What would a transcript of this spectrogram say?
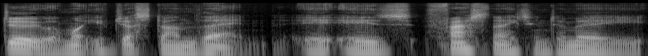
do and what you've just done then is fascinating to me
